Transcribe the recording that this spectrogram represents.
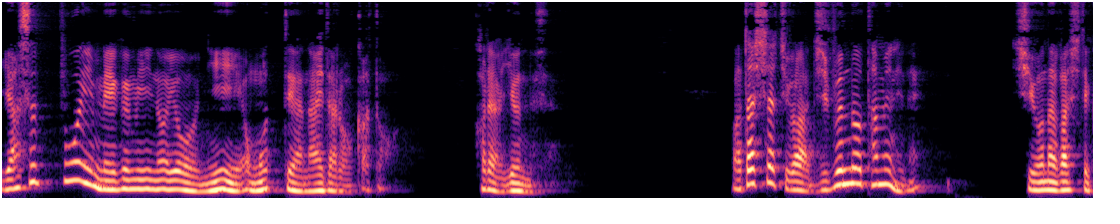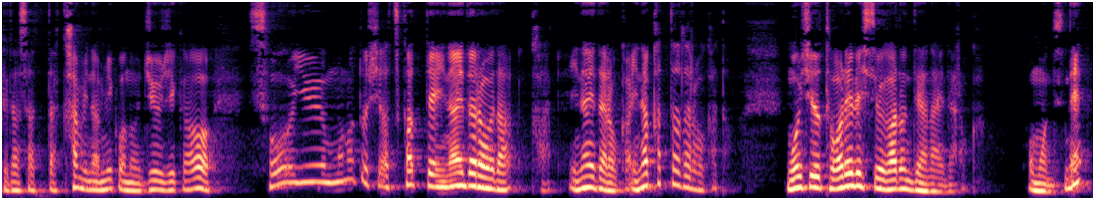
安っぽい恵みのように思ってはないだろうかと、彼は言うんです。私たちは自分のためにね、血を流してくださった神の御子の十字架を、そういうものとして扱っていないだろうだか、いないだろうか、いなかっただろうかと、もう一度問われる必要があるんではないだろうか、思うんですね。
